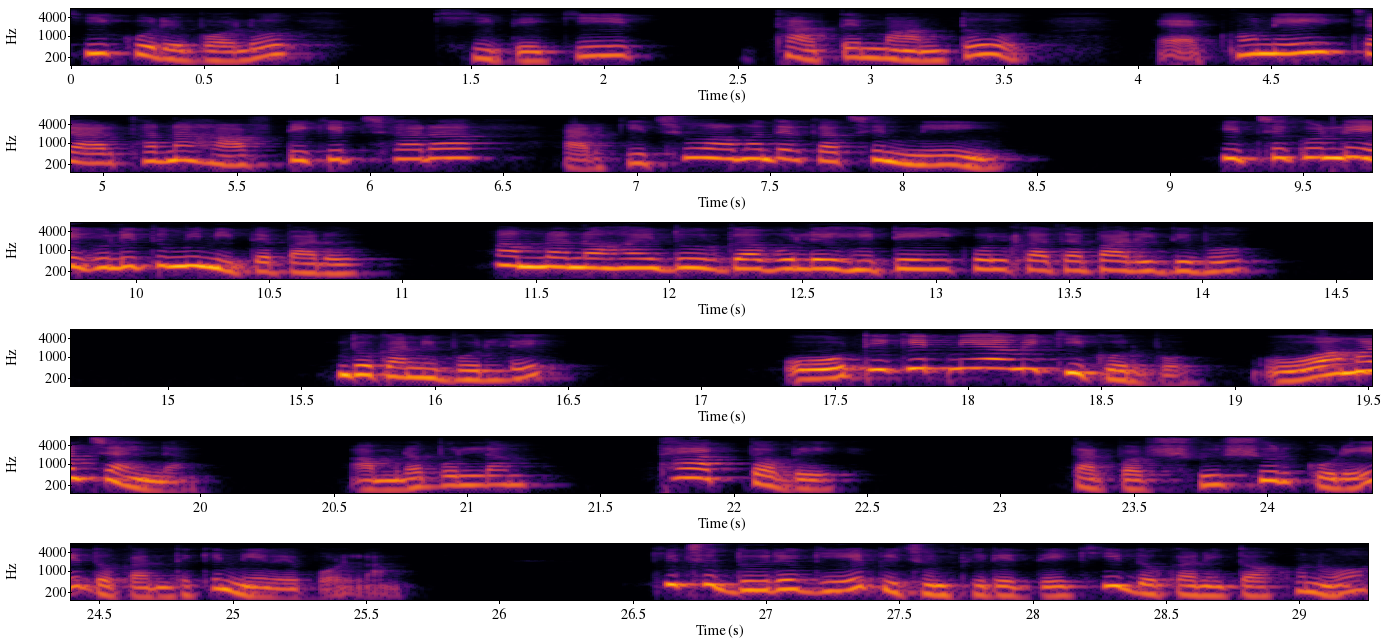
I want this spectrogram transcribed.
কি করে বলো? খিদে কি তাতে মানতো? এখন এই চারখানা হাফ টিকিট ছাড়া আর কিছু আমাদের কাছে নেই। ইচ্ছে করলে এগুলি তুমি নিতে পারো। আমরা না হয় দুর্গা বলে হেঁটেই কলকাতা পাড়ি দেব। দোকানি বললে, ও টিকিট নিয়ে আমি কি করব? ও আমার চাই না। আমরা বললাম, থাক তবে। তারপর সুরসুর করে দোকান থেকে নেমে পড়লাম। কিছু দূরে গিয়ে পিছন ফিরে দেখি দোকানি তখনও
